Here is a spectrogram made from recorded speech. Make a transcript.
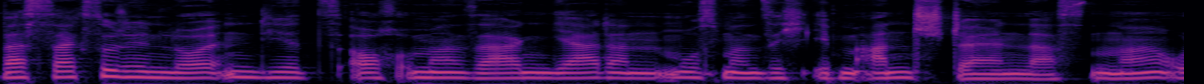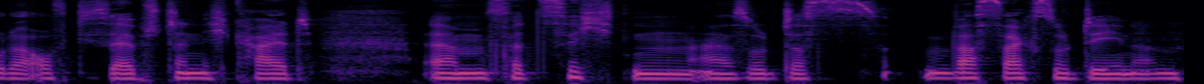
Was sagst du den Leuten, die jetzt auch immer sagen, ja, dann muss man sich eben anstellen lassen ne? oder auf die Selbstständigkeit ähm, verzichten? Also das, was sagst du denen?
